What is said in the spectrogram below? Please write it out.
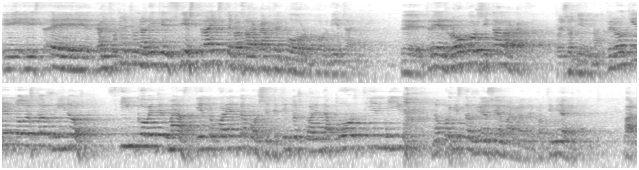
eh, eh, California tiene una ley que si strikes te vas a la cárcel por, por diez años. Eh, tres robos y tal a la cárcel. Por eso tiene más. Pero lo tiene todo Estados Unidos. Cinco veces más. 140 por 740 por 100.000. No porque Estados Unidos sea más grande, por 100.000 habitantes. Vale.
